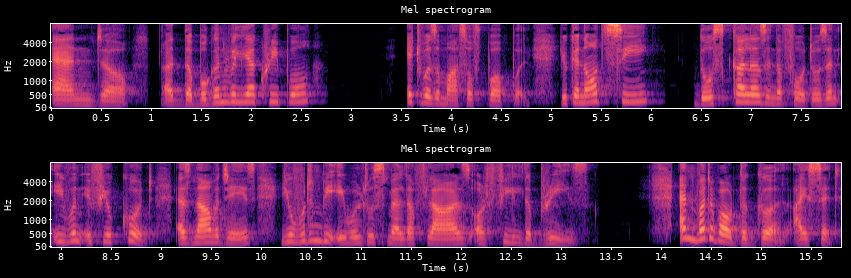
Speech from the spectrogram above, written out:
and uh, uh, the bougainvillea creeper. It was a mass of purple. You cannot see those colors in the photos, and even if you could, as nowadays, you wouldn't be able to smell the flowers or feel the breeze. And what about the girl? I said.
